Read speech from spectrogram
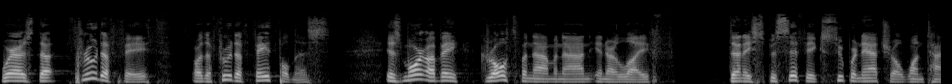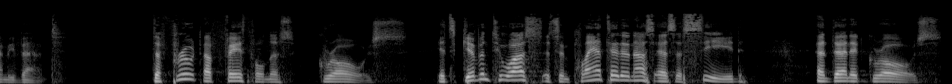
Whereas the fruit of faith or the fruit of faithfulness is more of a growth phenomenon in our life than a specific supernatural one time event. the fruit of faithfulness grows. It's given to us, it's implanted in us as a seed, and then it grows.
